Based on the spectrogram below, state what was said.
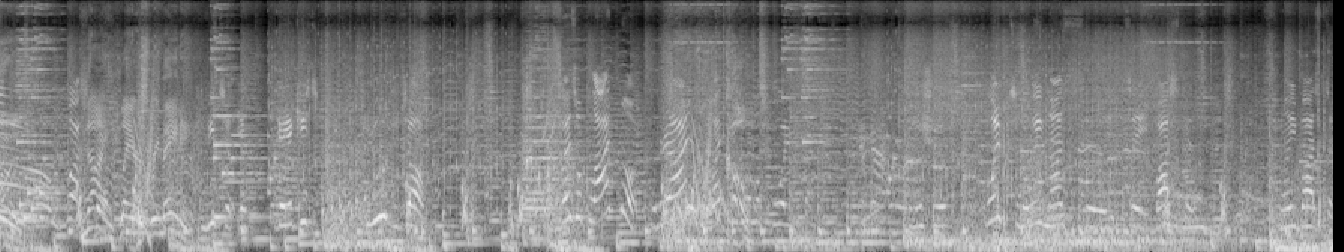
move. Nine players remaining. дивіться, як, я якийсь ключ взяв. Безоплатно? Реально? Давайте візьмемо Кольца. Тому що Кольт це новий в нас цей бастер. Новий бастер.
